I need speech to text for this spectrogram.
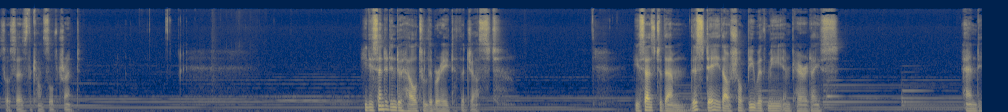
so says the Council of Trent. He descended into hell to liberate the just. He says to them, This day thou shalt be with me in paradise and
